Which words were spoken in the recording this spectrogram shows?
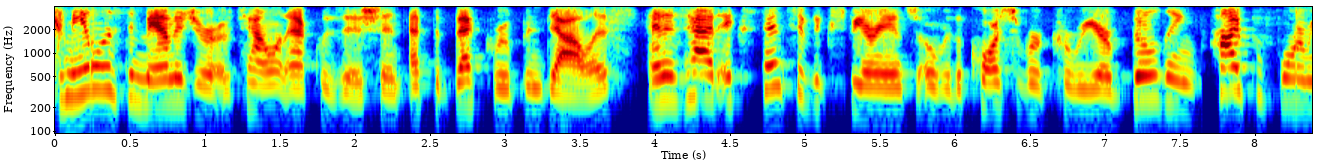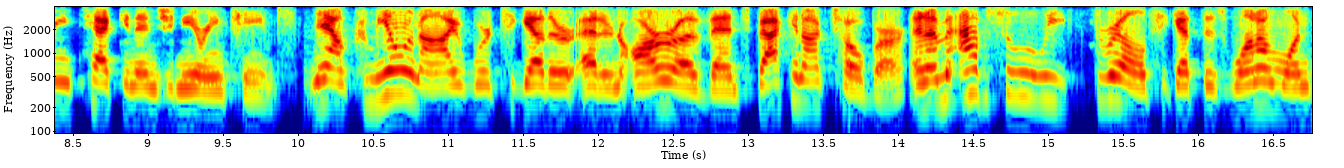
Camille is the manager of talent acquisition at the Beck Group in Dallas and has had extensive experience over the course of her career building high performing tech and engineering teams. Now, Camille and I were together at an ARA event back in October, and I'm absolutely thrilled to get this one on one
